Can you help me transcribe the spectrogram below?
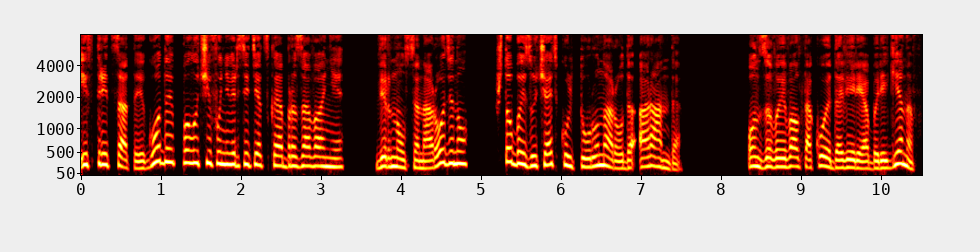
и в 30-е годы, получив университетское образование, вернулся на родину, чтобы изучать культуру народа Аранда. Он завоевал такое доверие аборигенов,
